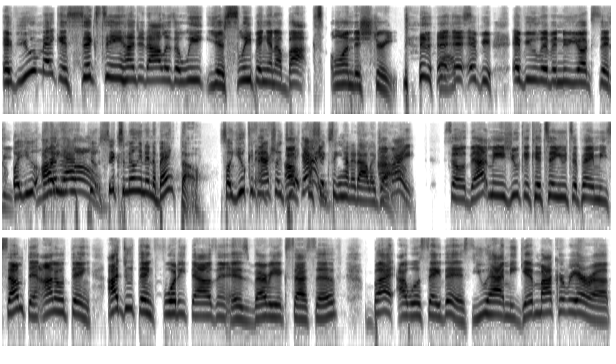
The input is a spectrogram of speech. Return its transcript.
If you make it sixteen hundred dollars a week, you're sleeping in a box on the street. If you if you live in New York City, But you Let already have two, six million in the bank though. So you can Six- actually take the sixteen hundred dollar job. All right. So that means you can continue to pay me something. I don't think I do think 40,000 is very excessive, but I will say this, you had me give my career up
